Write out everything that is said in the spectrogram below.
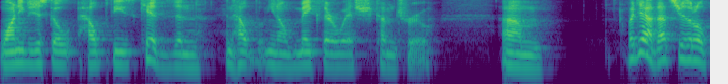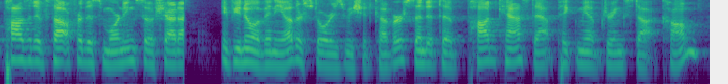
wanting to just go help these kids and and help you know make their wish come true. Um, but yeah, that's your little positive thought for this morning. So shout out. If you know of any other stories we should cover, send it to podcast at pickmeupdrinks.com.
